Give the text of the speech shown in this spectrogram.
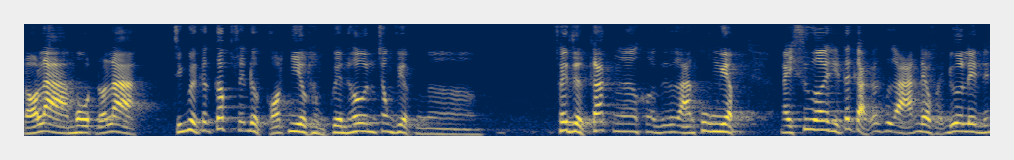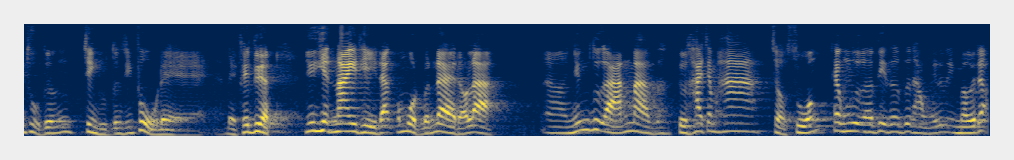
đó là một đó là chính quyền các cấp sẽ được có nhiều thẩm quyền hơn trong việc phê duyệt các dự án khu công nghiệp. Ngày xưa thì tất cả các dự án đều phải đưa lên đến thủ tướng trình thủ tướng chính phủ để để phê duyệt. Nhưng hiện nay thì đã có một vấn đề đó là Ờ, những dự án mà từ 200 ha trở xuống theo dự dự, dự thảo nghị định mới đó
